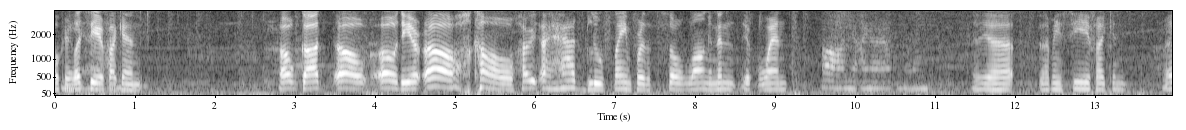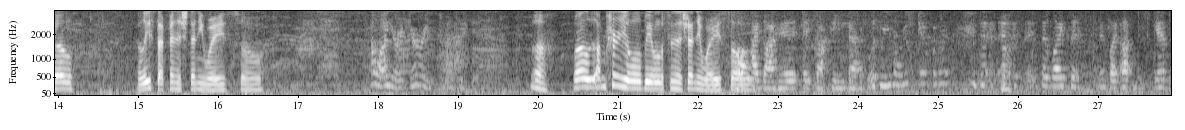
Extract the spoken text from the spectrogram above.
Okay, let's see if I I'm- can. Oh god! Oh, oh dear! Oh, oh! I, I had blue flame for so long, and then it went. Oh, yeah, I know that one. Yeah. Let me see if I can. Well, at least I finished anyways. So. Oh, wow, you're, you're already passed. Uh, well, I'm sure you'll be able to finish anyway. So. Well, I got hit. It got payback. Look at me from skipping it. It, it, it, it likes it. It's like up to skip.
